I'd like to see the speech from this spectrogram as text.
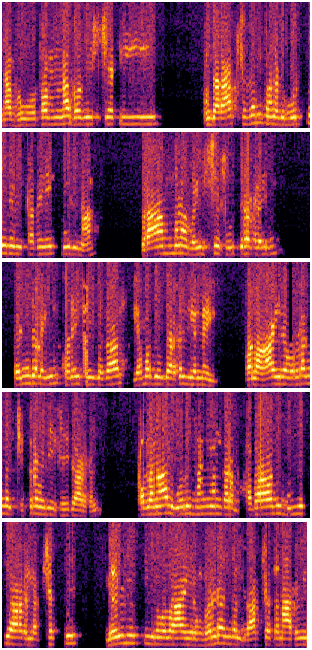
ந பூதம் ந பவிஷ்யதி அந்த ராட்சசன் தனது முற்பிறவி கதையை கூறினான் பிராமண வைசிய சூத்திரர்களையும் பெண்களையும் கொலை செய்ததால் யமதூதர்கள் என்னை பல ஆயிரம் வருடங்கள் சித்திரவதை செய்தார்கள்। அதனால் ஒரு மன்வந்தரம் அதாவது முன்னூத்தி ஆறு லட்சத்து எழுநூத்தி இருபதாயிரம் வருடங்கள் ராட்சசனாகவே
